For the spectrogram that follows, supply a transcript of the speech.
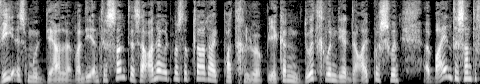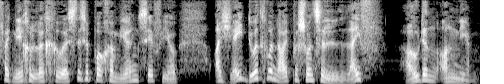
wie is modelle? Want die interessante is 'n ander ou het mos nou klaar daai pad geloop. Jy kan doodgewoon deur daai persoon 'n baie interessante feit neurologiese programmering sê vir jou, as jy doodgewoon daai persoon se lyfhouding aanneem,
